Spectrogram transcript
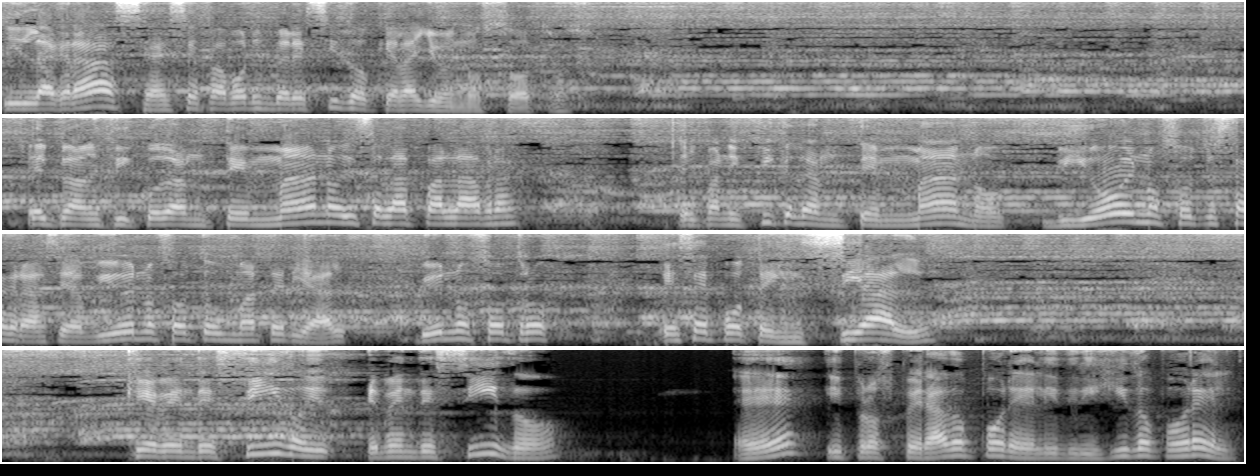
y la gracia, ese favor inmerecido que Él halló en nosotros. Él planificó de antemano, dice la palabra, Él planifica de antemano, vio en nosotros esa gracia, vio en nosotros un material, vio en nosotros ese potencial que bendecido y bendecido ¿eh? y prosperado por Él y dirigido por Él,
